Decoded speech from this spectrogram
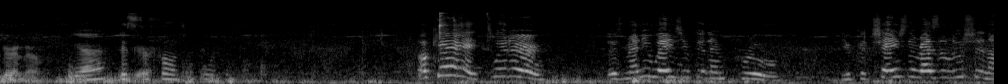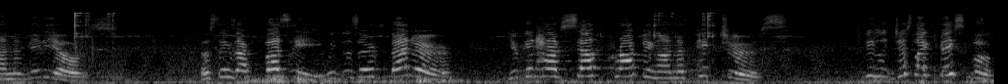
you're doing now. Yeah, it's Yeah. the phone. the phone. Okay, Twitter. There's many ways you could improve. You could change the resolution on the videos. Those things are fuzzy. We deserve better. You could have self-cropping on the pictures. Just like Facebook.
